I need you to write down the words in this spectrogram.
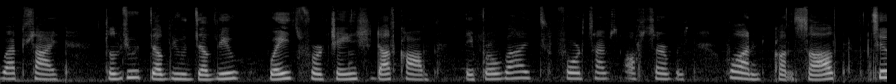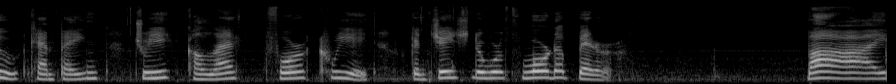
website www.wasteforchange.com. They provide four types of service: one, consult; two, campaign; three, collect; four, create. We can change the world for the better. Bye.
